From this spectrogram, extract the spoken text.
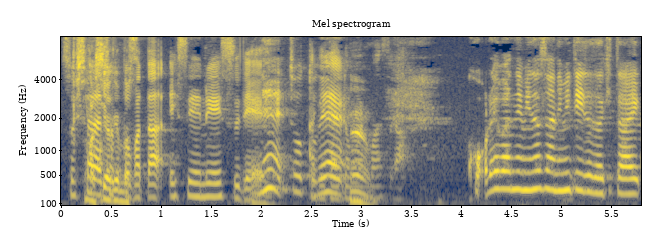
そしたらちょっとまた SNS で。ねちょっとねと思いますが。これはね、皆さんに見ていただきたい。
